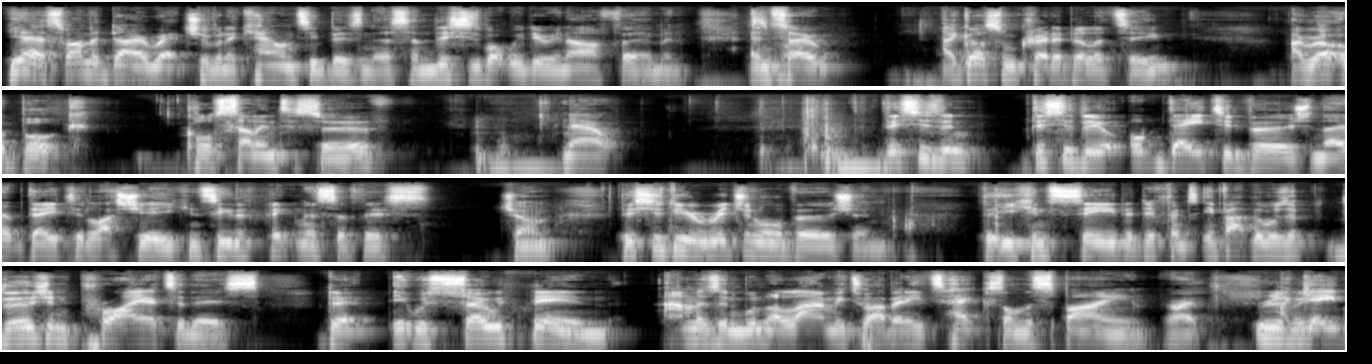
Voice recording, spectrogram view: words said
yeah, so I'm the director of an accounting business and this is what we do in our firm. And, and so I got some credibility. I wrote a book called Selling to Serve. Now, this isn't this is the updated version They updated last year. You can see the thickness of this, John. This is the original version that you can see the difference. In fact, there was a version prior to this that it was so thin Amazon wouldn't allow me to have any text on the spine. Right? Really? I gave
